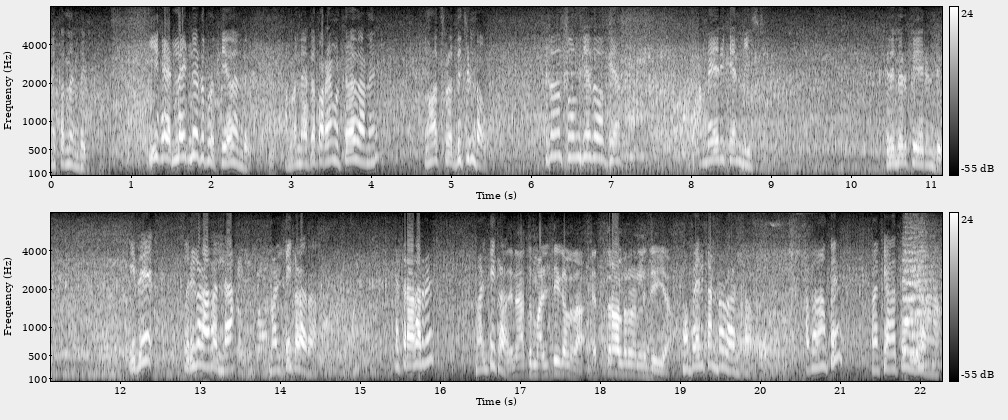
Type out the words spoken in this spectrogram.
നിൽക്കുന്നുണ്ട്. ഈ ഹെഡ്ലൈറ്റിന്റെ ഒരു പ്രത്യേകത ഉണ്ട്. നമ്മൾ നേരത്തെ പറയാൻ വിട്ടുപോയതാണ് നിങ്ങൾ ശ്രദ്ധിച്ചിട്ടുണ്ടാവും. ഇതൊന്ന് സൂം ചെയ്ത് നോക്കിയാൽ അമേരിക്കൻ ബീച്ച് ഇതിന്റെ ഒരു പേരുണ്ട്. ഇത് ഒരു കളറല്ല മൾട്ടി കളറാണ് എത്ര കളർ മൾട്ടി കളർ അതിനകത്ത് മൾട്ടി കളറാ എത്ര കളർ വേണമെങ്കിലും ചെയ്യാം. മൊബൈൽ കൺട്രോൾ ആണ് കേട്ടോ അപ്പോൾ നമുക്ക് ബാക്കി അകത്തെ വീഡിയോ കാണാം.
